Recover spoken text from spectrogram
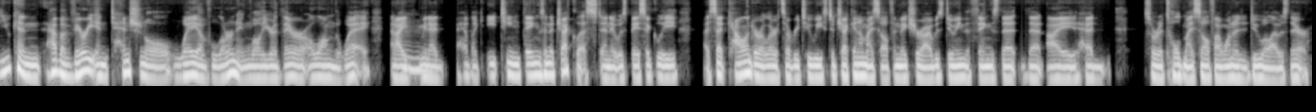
you can have a very intentional way of learning while you're there along the way. And I, mm-hmm. I mean, I had like 18 things in a checklist, and it was basically I set calendar alerts every two weeks to check in on myself and make sure I was doing the things that that I had sort of told myself I wanted to do while I was there.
